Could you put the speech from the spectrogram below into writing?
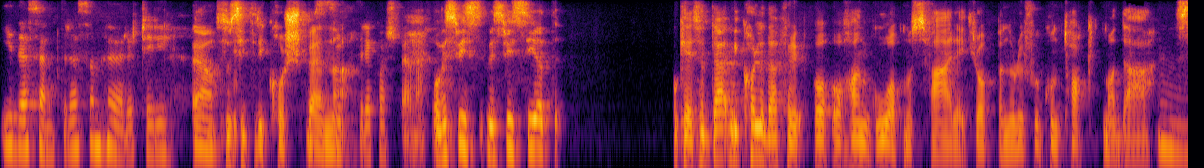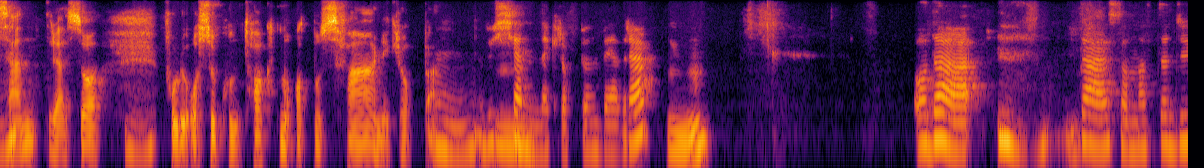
i det senteret som hører til ja, som sitter i som sitter i korsbenet. Og hvis vi, hvis vi sier at Ok, så det, Vi kaller det for å, å ha en god atmosfære i kroppen. Når du får kontakt med det mm. senteret, så Mm. får du også kontakt med atmosfæren i kroppen. Mm. Du Mm. kjenner kroppen bedre. Mm. Og det er, det er jo sånn at du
